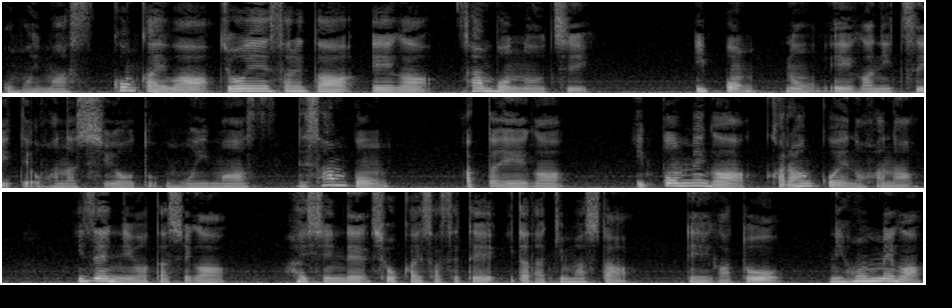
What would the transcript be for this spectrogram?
思います。今回は上映された映画3本のうち1本の映画についてお話ししようと思います。で3本あった映画1本目が「カランコエの花」以前に私が配信で紹介させていただきました映画と2本目が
